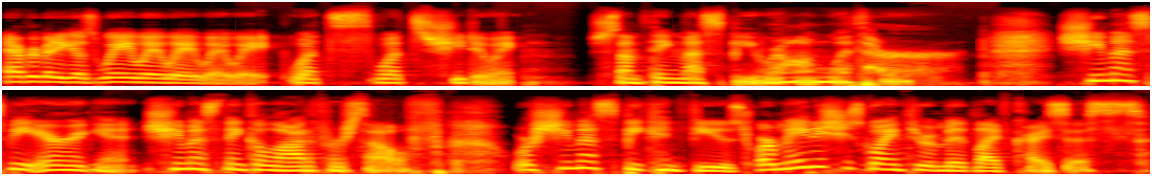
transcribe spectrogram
Everybody goes, "Wait, wait, wait, wait, wait. What's what's she doing? Something must be wrong with her. She must be arrogant. She must think a lot of herself, or she must be confused, or maybe she's going through a midlife crisis."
